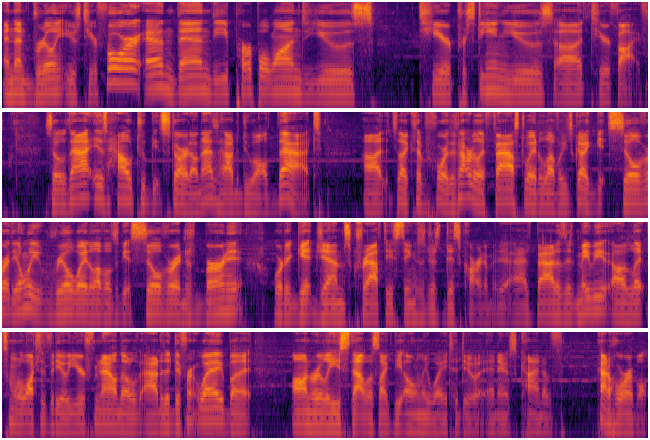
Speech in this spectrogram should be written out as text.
And then brilliant use tier four, and then the purple ones use tier pristine use uh, tier five. So that is how to get started on. That's how to do all that. Uh, like I said before, there's not really a fast way to level. You just got to get silver. The only real way to level is to get silver and just burn it, or to get gems, craft these things, and just discard them. As bad as it, maybe uh, someone will watch this video a year from now, and they'll have added a different way, but on release, that was like the only way to do it, and it was kind of kind of horrible.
